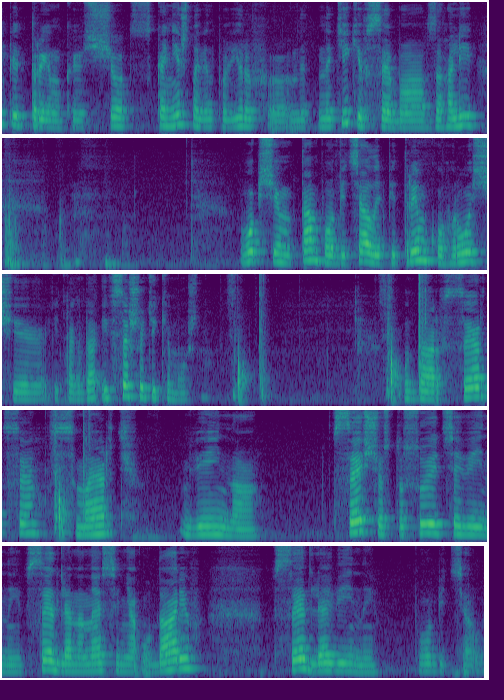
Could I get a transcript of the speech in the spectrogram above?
підтримки, що, звісно, він повірив е, не, не тільки в себе, а взагалі. В общем, там пообіцяли підтримку, гроші і так далі. І все, що тільки можна. Удар в серце, смерть, війна. Все, що стосується війни, все для нанесення ударів, все для війни. Пообіцяли.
